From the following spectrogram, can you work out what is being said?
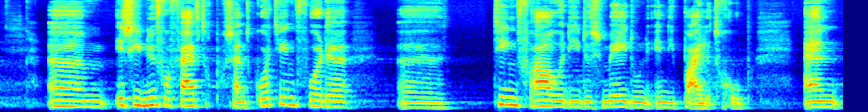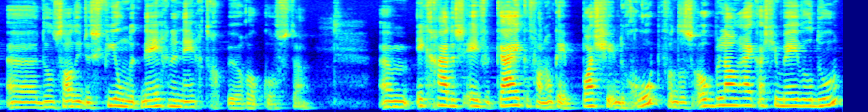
um, is hij nu voor 50% korting voor de uh, eh, 10 vrouwen die dus meedoen in die pilotgroep. En uh, dan zal die dus 499 euro kosten. Ehm, ik ga dus even kijken van oké, pas je in de groep? Want dat is ook belangrijk als je mee wil doen.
